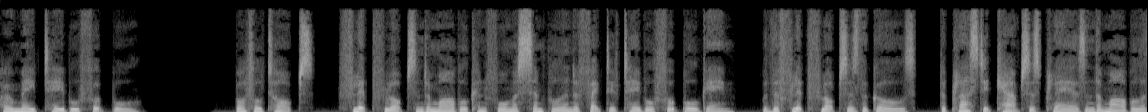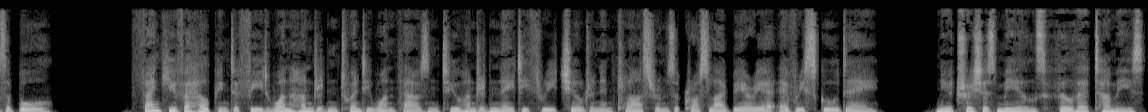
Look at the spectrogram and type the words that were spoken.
Homemade table football. Bottle tops, flip flops, and a marble can form a simple and effective table football game, with the flip flops as the goals, the plastic caps as players, and the marble as a ball. Thank you for helping to feed 121,283 children in classrooms across Liberia every school day. Nutritious meals fill their tummies,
